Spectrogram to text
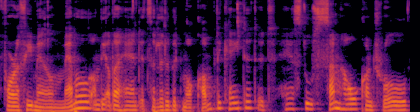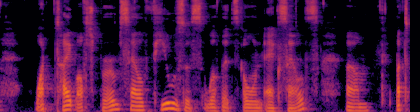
For a female mammal, on the other hand, it's a little bit more complicated. It has to somehow control what type of sperm cell fuses with its own egg cells. Um, but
